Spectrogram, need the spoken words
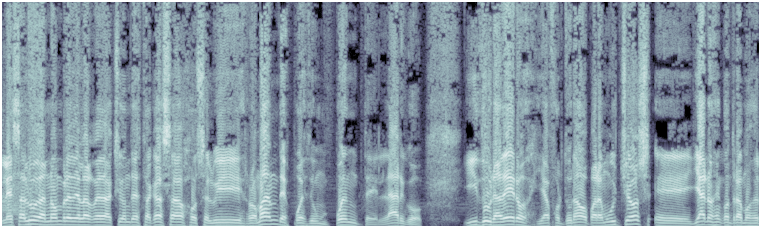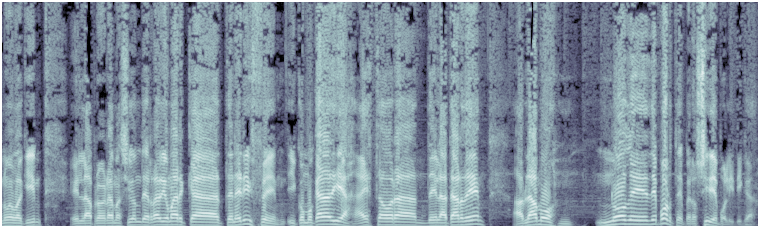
Le saluda en nombre de la redacción de esta casa José Luis Román, después de un puente largo y duradero y afortunado para muchos. Eh, ya nos encontramos de nuevo aquí en la programación de Radio Marca Tenerife y como cada día a esta hora de la tarde hablamos no de deporte, pero sí de política.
